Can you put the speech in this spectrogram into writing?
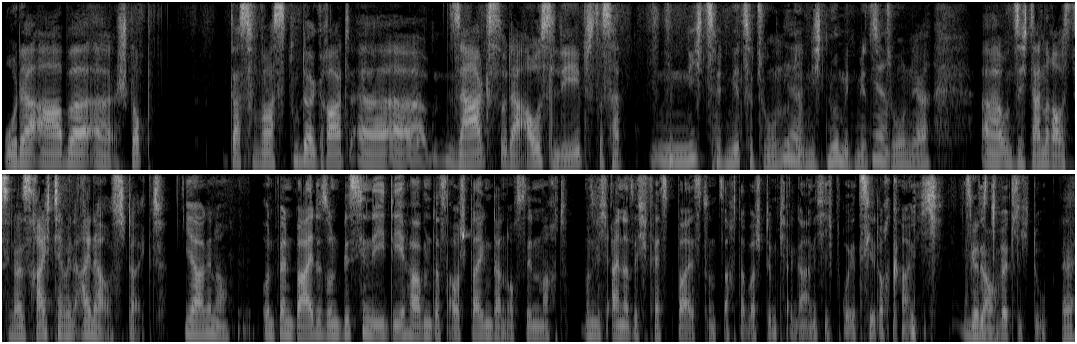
oder aber äh, stopp, das, was du da gerade äh, äh, sagst oder auslebst, das hat nichts mit mir zu tun ja. oder nicht nur mit mir zu tun, ja. Äh, und sich dann rausziehen. Also es reicht ja, wenn einer aussteigt. Ja, genau. Und wenn beide so ein bisschen eine Idee haben, dass Aussteigen dann auch Sinn macht und nicht einer sich festbeißt und sagt, aber stimmt ja gar nicht, ich projiziere doch gar nicht. Das genau. bist wirklich du. Äh,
